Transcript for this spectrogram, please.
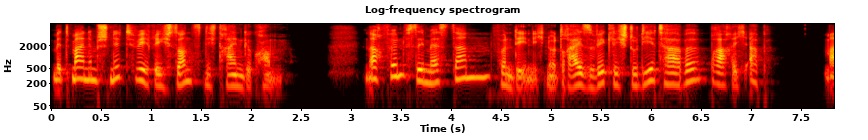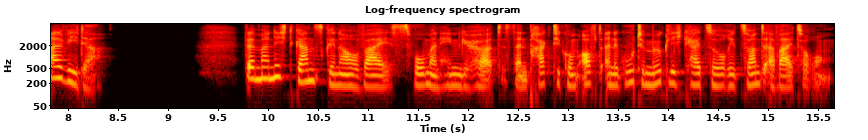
Mit meinem Schnitt wäre ich sonst nicht reingekommen. Nach fünf Semestern, von denen ich nur drei so wirklich studiert habe, brach ich ab. Mal wieder. Wenn man nicht ganz genau weiß, wo man hingehört, ist ein Praktikum oft eine gute Möglichkeit zur Horizonterweiterung.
